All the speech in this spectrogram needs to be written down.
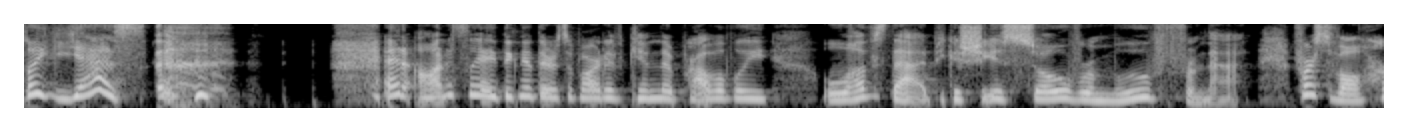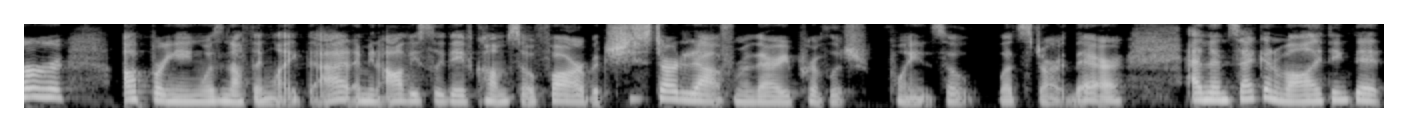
Like, yes. And honestly, I think that there's a part of Kim that probably loves that because she is so removed from that. First of all, her upbringing was nothing like that. I mean, obviously they've come so far, but she started out from a very privileged point. So let's start there. And then, second of all, I think that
